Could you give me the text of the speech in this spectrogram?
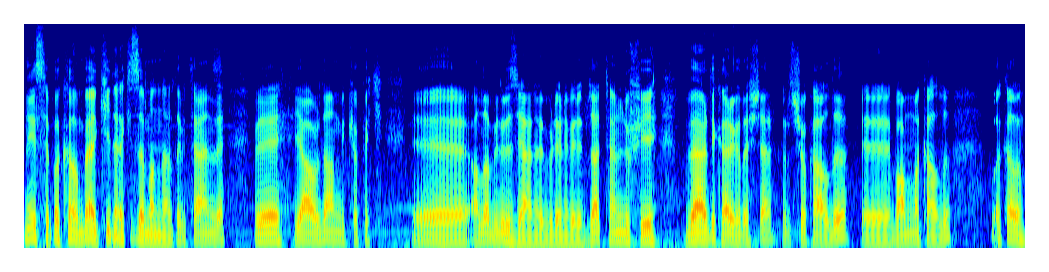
neyse bakalım belki ileriki zamanlarda bir tane de böyle yavrudan bir köpek eee, alabiliriz yani öbürlerini verip. Zaten Luffy'yi verdik arkadaşlar. Hırs çok aldı. eee bamma kaldı. Bakalım.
